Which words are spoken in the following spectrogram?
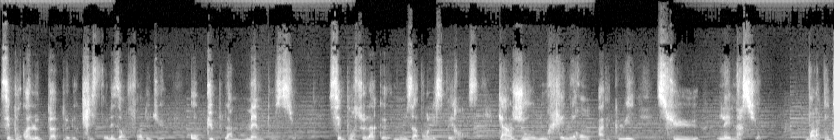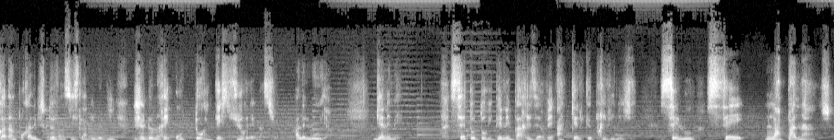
C'est pourquoi le peuple de Christ, les enfants de Dieu, occupent la même position. C'est pour cela que nous avons l'espérance qu'un jour nous régnerons avec lui sur les nations. Voilà pourquoi dans Apocalypse 2, 26, la Bible dit, je donnerai autorité sur les nations. Alléluia. Bien-aimé, cette autorité n'est pas réservée à quelques privilégiés. C'est l'apanage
